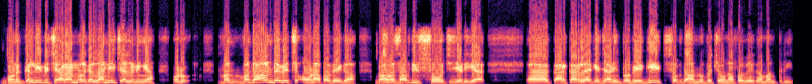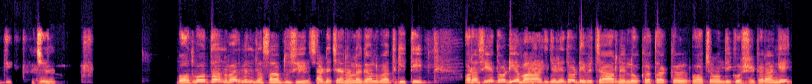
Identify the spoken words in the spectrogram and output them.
ਹੁਣ ਕੱਲੀ ਵਿਚਾਰਾਂ ਨਾਲ ਗੱਲਾਂ ਨਹੀਂ ਚੱਲਣੀਆਂ ਹੁਣ ਮੈਦਾਨ ਦੇ ਵਿੱਚ ਆਉਣਾ ਪਵੇਗਾ ਬਾਬਾ। ਸਾਹਿਬ ਦੀ ਸੋਚ ਜਿਹੜੀ ਹੈ ਘਰ ਘਰ ਲੈ ਕੇ ਜਾਣੀ ਪਵੇਗੀ ਸੰਵਿਧਾਨ ਨੂੰ ਬਚਾਉਣਾ ਪਵੇਗਾ ਮਨਪ੍ਰੀਤ ਜੀ। ਜੀ। ਬਹੁਤ ਬਹੁਤ ਧੰਨਵਾਦ ਮਹਿੰਦਰ ਸਾਹਿਬ ਤੁਸੀਂ ਸਾਡੇ ਚੈਨਲ ਨਾਲ ਗੱਲਬਾਤ ਕੀਤੀ। ਔਰ ਅਸੀਂ ਇਹ ਤੁਹਾਡੀ ਆਵਾਜ਼, ਜਿਹੜੇ ਤੁਹਾਡੇ ਵਿਚਾਰ ਨੇ ਲੋਕਾਂ ਤੱਕ ਪਹੁੰਚਾਉਣ ਦੀ ਕੋਸ਼ਿਸ਼ ਕਰਾਂਗੇ।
